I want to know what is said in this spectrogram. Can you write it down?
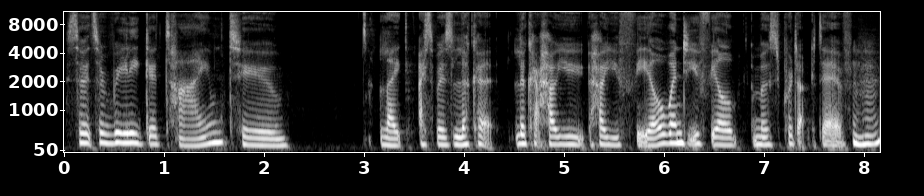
So it's a really good time to, like, I suppose, look at look at how you how you feel. When do you feel most productive? Mm-hmm.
